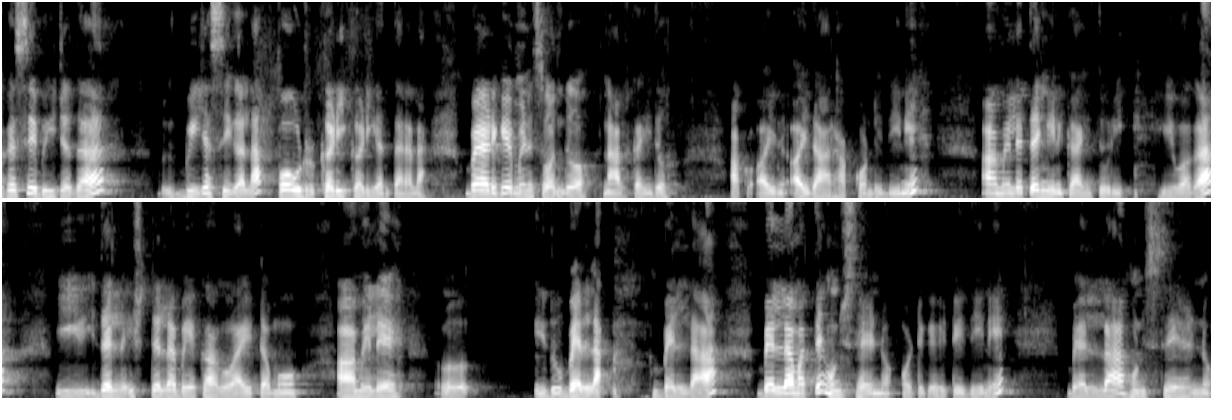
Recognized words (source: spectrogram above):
ಅಗಸೆ ಬೀಜದ, ಬೀಜ ಸಿಗಲ್ಲ, ಪೌಡ್ರ್, ಕಡಿ ಕಡಿ ಅಂತಾರಲ್ಲ, ಬ್ಯಾಡಿಗೆ ಮೆಣಸು ಒಂದು ನಾಲ್ಕೈದು ಹಾಕೊ ಐದು ಐದಾರು ಹಾಕ್ಕೊಂಡಿದ್ದೀನಿ. ಆಮೇಲೆ ತೆಂಗಿನಕಾಯಿ ತುರಿ. ಇವಾಗ ಈ ಇದೆಲ್ಲ ಇಷ್ಟೆಲ್ಲ ಬೇಕಾಗುವ ಐಟಮು ಆಮೇಲೆ ಇದು ಬೆಲ್ಲ. ಬೆಲ್ಲ ಬೆಲ್ಲ ಮತ್ತು ಹುಣಸೆಹಣ್ಣು ಒಟ್ಟಿಗೆ ಇಟ್ಟಿದ್ದೀನಿ. ಬೆಲ್ಲ, ಹುಣಸೆಹಣ್ಣು.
